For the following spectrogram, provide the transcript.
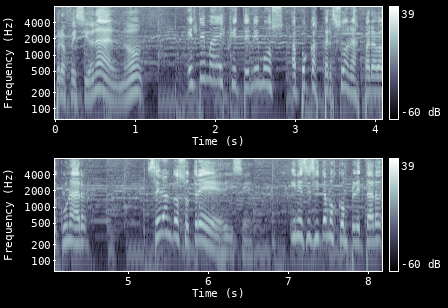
profesional, ¿no? El tema es que tenemos a pocas personas para vacunar. Serán dos o tres, dice. Y necesitamos completar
